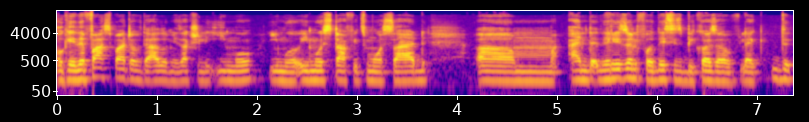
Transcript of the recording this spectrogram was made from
okay, the first part of the album is actually emo, emo, emo stuff. It's more sad, um, and the reason for this is because of like the,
